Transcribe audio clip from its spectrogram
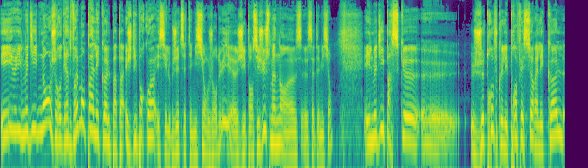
Et il me dit non, je regrette vraiment pas l'école, papa. Et je dis pourquoi? Et c'est l'objet de cette émission aujourd'hui. J'y ai pensé juste maintenant hein, cette émission. Et il me dit parce que je trouve que les professeurs à l'école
